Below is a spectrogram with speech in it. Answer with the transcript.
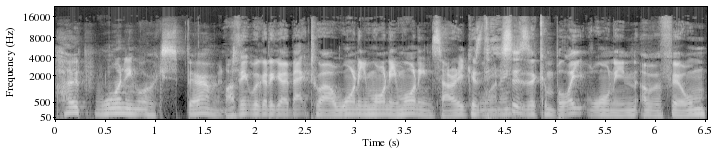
hope, warning, or experiment? I think we're going to go back to our warning, warning, warning, sorry, because this is a complete warning of a film.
